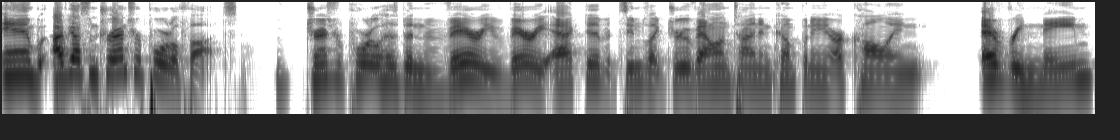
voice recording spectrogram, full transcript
And I've got some transfer portal thoughts. Transfer portal has been very, very active. It seems like Drew Valentine and company are calling every name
